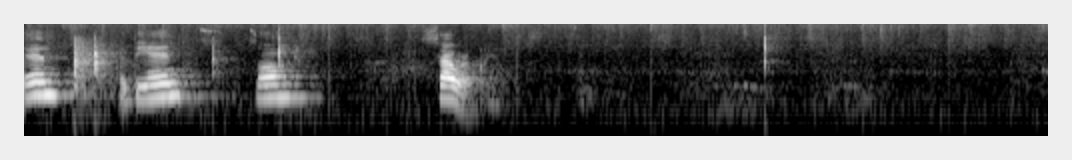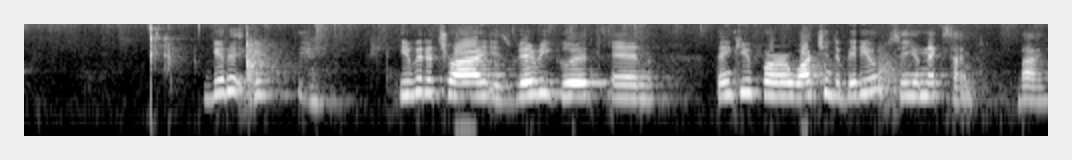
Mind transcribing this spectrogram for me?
and at the end some sour cream. Get it, give, give it a try. It's very good and thank you for watching the video. See you next time. Bye.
